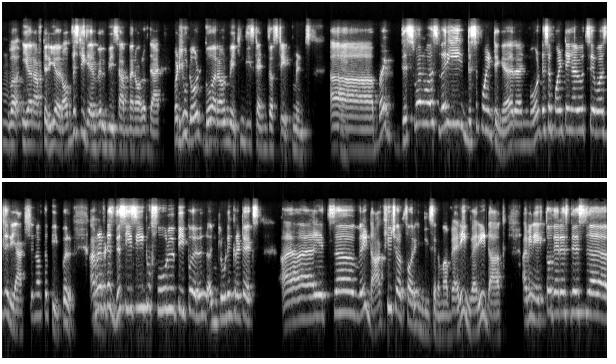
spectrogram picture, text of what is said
mm. year after year. Obviously, there will be some and all of that, but you don't go around making these kinds of statements. Uh, but this one was very disappointing, yeah? and more disappointing, I would say, was the reaction of the people. I mean, if it is this easy to fool people, including critics, uh, it's a very dark future for Hindi cinema. Very, very dark. I mean, ek to there is this uh,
